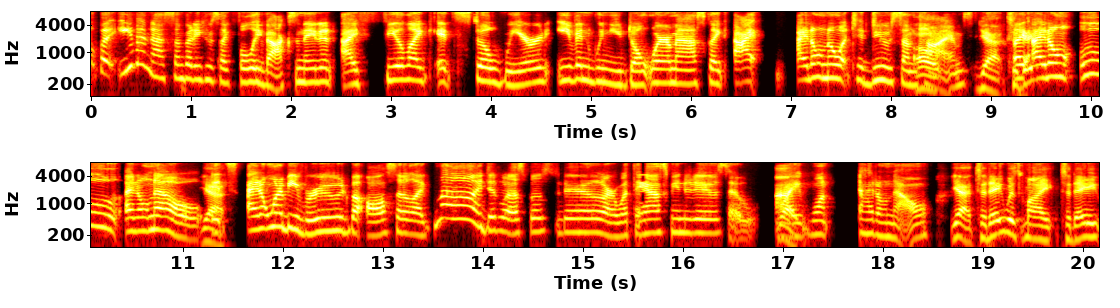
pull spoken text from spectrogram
Well, but even as somebody who's like fully vaccinated, I feel like it's still weird, even when you don't wear a mask. Like I, I don't know what to do oh, sometimes. Yeah, today, like I don't, ooh, I don't know. Yeah. It's I don't want to be rude, but also like, no, I did what I was supposed to do or what they asked me to do. So Right. I want, I don't know. yeah, today was my today.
